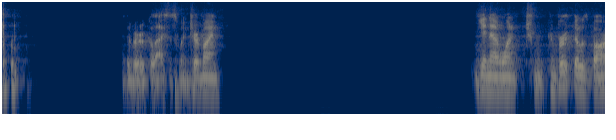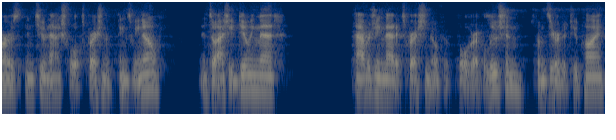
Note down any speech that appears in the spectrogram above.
The vertical axis wind turbine. Again, I want to convert those bars into an actual expression of things we know. And so actually doing that, averaging that expression over full revolution from zero to two pi,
